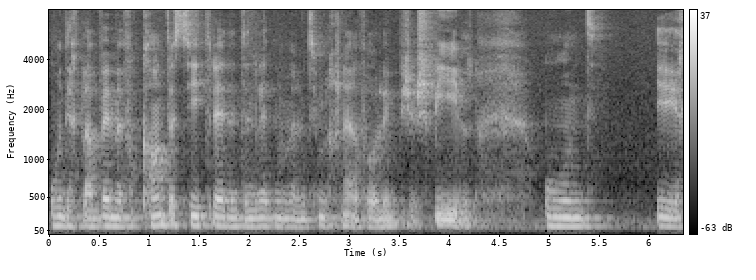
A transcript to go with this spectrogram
Und ich glaube, wenn wir von Contest-Zeit reden, dann reden wir ziemlich schnell von Olympischen Spielen. Und ich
